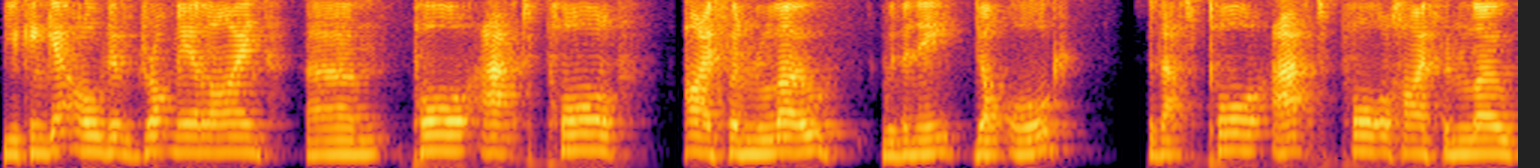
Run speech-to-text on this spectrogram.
You can get hold of, drop me a line, um, paul at paul hyphen low with an e dot org. So that's paul at paul hyphen low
